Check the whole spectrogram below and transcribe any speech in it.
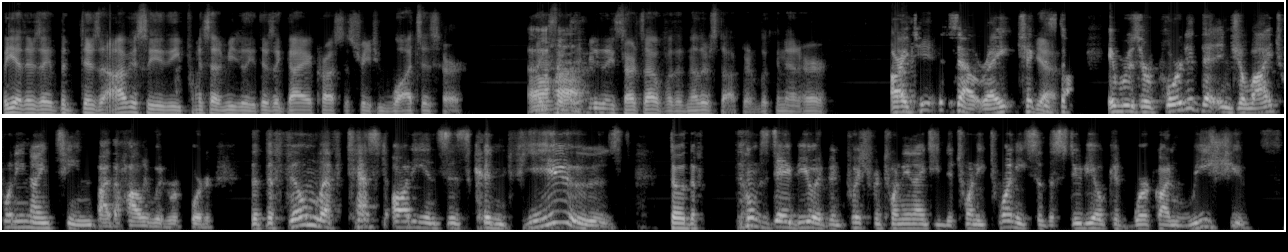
But yeah, there's a but there's a, obviously the points out immediately. There's a guy across the street who watches her. Like, Uh-huh. it immediately starts off with another stalker looking at her. All right, check this out, right? Check this out. It was reported that in July 2019 by the Hollywood Reporter that the film left test audiences confused. So the film's debut had been pushed from 2019 to 2020 so the studio could work on reshoots.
